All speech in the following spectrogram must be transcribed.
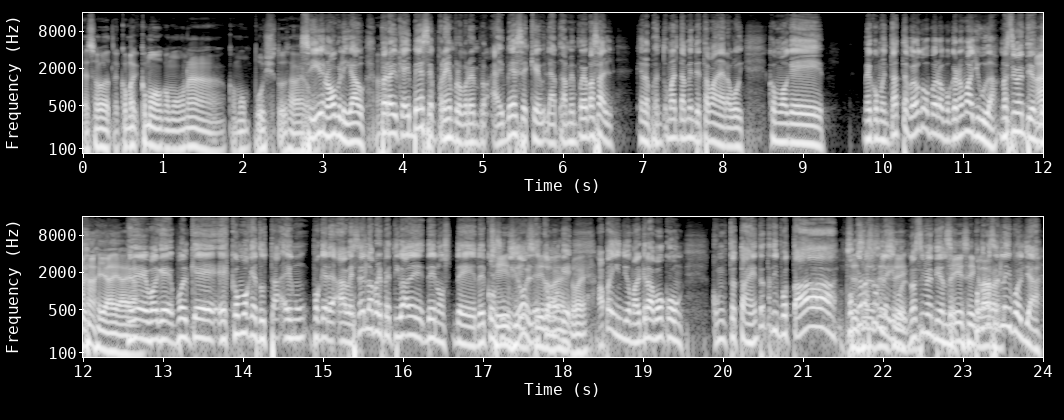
Eso como, como, como, una, como un push, tú sabes. Sí, no, obligado. Ah. Pero hay, que hay veces, por ejemplo, por ejemplo, hay veces que también puede pasar, que lo pueden tomar también de esta manera, voy. Como que, me comentaste, pero, pero ¿por qué no me ayuda? No sé si me entiendes. Ah, ya, ya, eh, porque, porque es como que tú estás en un. Porque a veces la perspectiva de, de nos, de, del consumidor es como que. ah, pues Indio Mal grabó con, con toda esta gente. Este tipo está. ¿Por qué no hace un label? No sé si me entiendes. Sí, sí, ¿Por qué no hace label ya?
